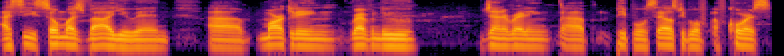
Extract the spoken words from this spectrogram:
I see so much value in uh, marketing, revenue generating uh, people, salespeople, of course,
